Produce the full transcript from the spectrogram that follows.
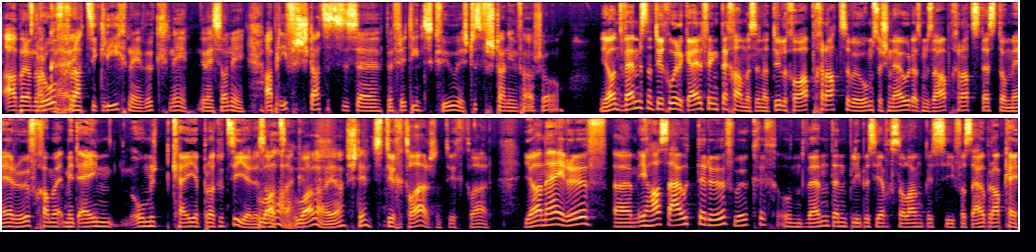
Aber am Ruf kratze ich gleich nicht, wirklich nicht. Ich weiß auch nicht. Aber ich verstehe, dass es ein befriedigendes Gefühl ist. Das verstehe ich im Fall schon. Ja, und wenn man es natürlich hure geil findet, dann kann man sie natürlich auch abkratzen, weil umso schneller, dass man sie abkratzt, desto mehr Röf kann man mit einem Umkehren produzieren, Voilà, voilà, ja, stimmt. Das ist natürlich klar, ist natürlich klar. Ja, nein, Röf, ähm, ich habe selten Röf, wirklich. Und wenn, dann bleiben sie einfach so lange, bis sie von selber abgehen.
